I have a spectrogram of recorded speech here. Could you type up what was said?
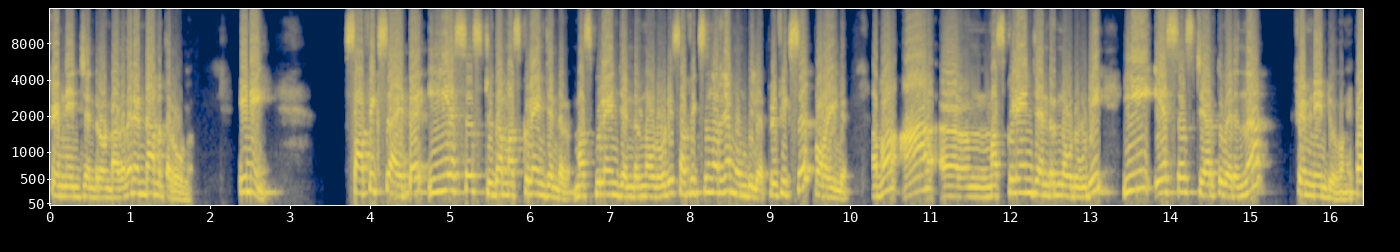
ഫെമിനൈൻ ജെൻഡർ ഉണ്ടാകുന്ന രണ്ടാമത്തെ റൂൾ ഇനി സഫിക്സ് ആയിട്ട് E S S to the masculine gender masculine ജെൻഡറിനോടുകൂടി സഫിക്സ് എന്ന് പറഞ്ഞാൽ മുമ്പിൽ പ്രിഫിക്സ് പുറയിൽ അപ്പൊ ആ മസ്കുലൈൻ ജെൻഡറിനോടുകൂടി ഇ എസ് എസ് ചേർത്ത് വരുന്ന ഫെമിനൈൻ രൂപങ്ങൾ. ഇപ്പൊ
